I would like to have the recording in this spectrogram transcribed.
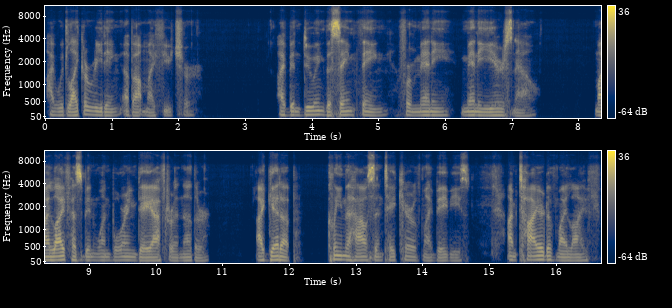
I would like a reading about my future. I've been doing the same thing for many, many years now. My life has been one boring day after another. I get up, clean the house, and take care of my babies. I'm tired of my life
